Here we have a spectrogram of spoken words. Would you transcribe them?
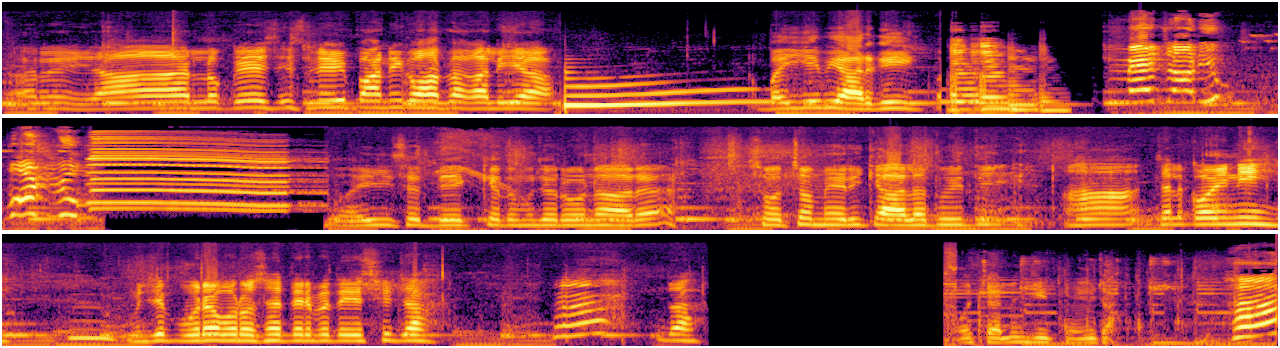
अरे यार लोकेश इसने भी पानी को हाथ लगा लिया। भाई ये भी हार गई। मैं जा रही हूँ वॉशरूम भाई इसे देख के तो मुझे रोना आ रहा है। सोचो मेरी क्या हालत हुई थी। हाँ चल कोई नहीं। मुझे पूरा भरोसा है तेरे पे तेज से जा। हाँ? जा। वो चैलेंज जीत जा। हाँ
